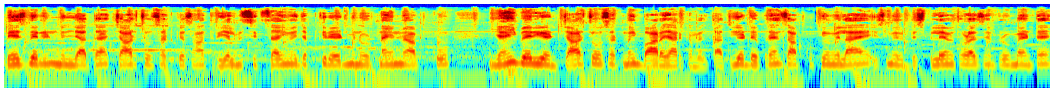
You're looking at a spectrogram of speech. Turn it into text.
बेस वेरिएंट मिल जाता है चार चौंसठ के साथ रियल मी सिक्स आई में, जबकि रेडमी नोट नाइन में आपको यही वेरिएंट चार चौंसठ में ही बारह हज़ार का मिलता है। तो ये डिफरेंस आपको क्यों मिला है? इसमें डिस्प्ले में थोड़ा सा इंप्रूवमेंट है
